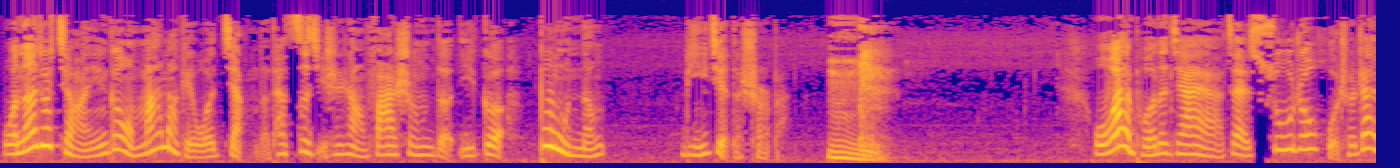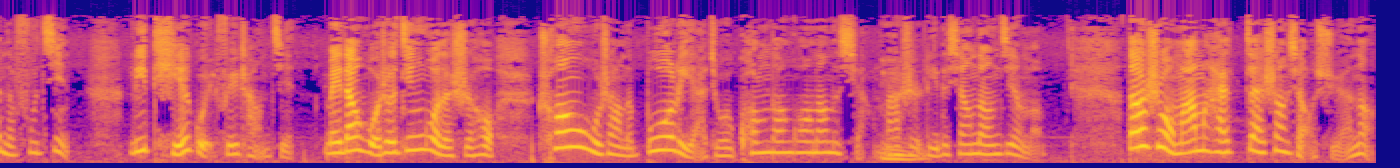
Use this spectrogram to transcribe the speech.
我呢就讲一个我妈妈给我讲的，她自己身上发生的一个不能理解的事儿吧。嗯我外婆的家呀，在苏州火车站的附近，离铁轨非常近。每当火车经过的时候，窗户上的玻璃啊就会哐当哐当的响，那是离得相当近了。当时我妈妈还在上小学呢，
